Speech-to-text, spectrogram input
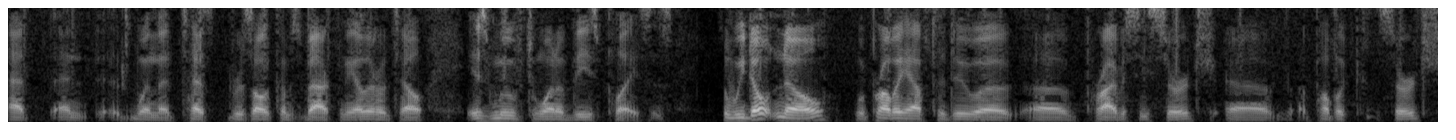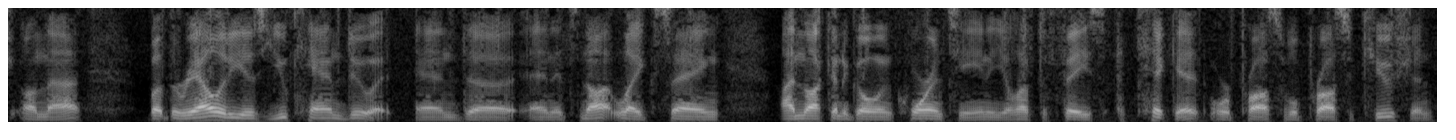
at and when the test result comes back from the other hotel is moved to one of these places. So we don't know. We'll probably have to do a, a privacy search, uh, a public search on that. But the reality is, you can do it, and uh, and it's not like saying I'm not going to go in quarantine and you'll have to face a ticket or possible prosecution.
